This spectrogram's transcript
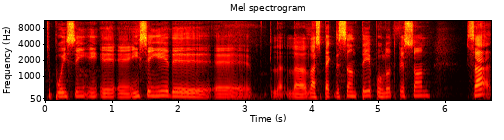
Tu peux enseigner, enseigner l'aspect de santé pour l'autre personne. Ça,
